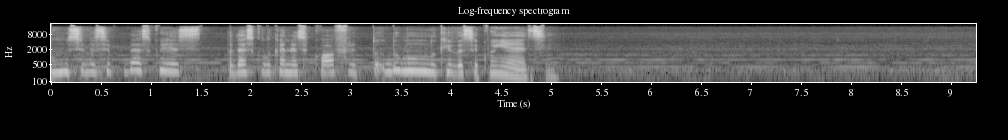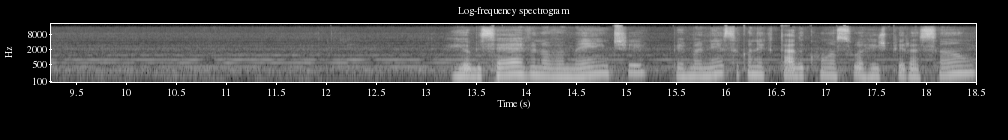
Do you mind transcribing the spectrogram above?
como se você pudesse conhecer, pudesse colocar nesse cofre todo mundo que você conhece. E observe novamente, permaneça conectado com a sua respiração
